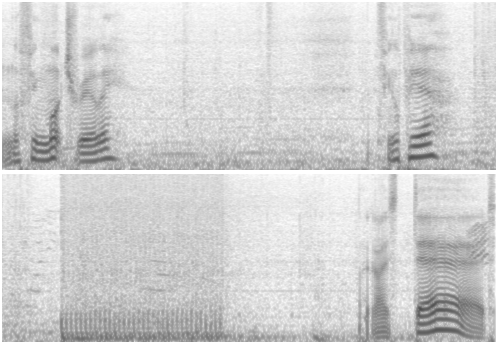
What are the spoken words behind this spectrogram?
Nothing much really. Anything up here? Guy's dead.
